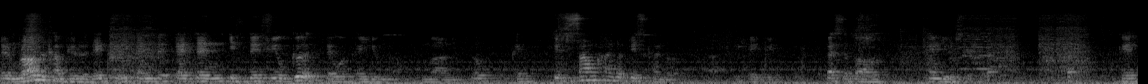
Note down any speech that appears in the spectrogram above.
then run the computer, they and, and then if they feel good, they will pay you money. Okay, it's some kind of this kind of uh, behavior. That's about ten years ago. Okay?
